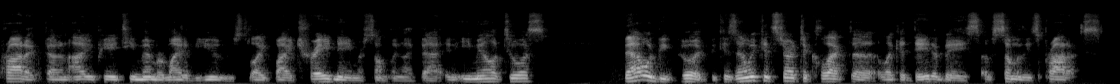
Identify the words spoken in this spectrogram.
product that an IUPAT member might have used, like by trade name or something like that, and email it to us, that would be good because then we could start to collect a, like a database of some of these products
